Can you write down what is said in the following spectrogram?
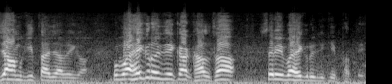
ਜਾਮ ਕੀਤਾ ਜਾਵੇਗਾ। ਵਾਹਿਗੁਰੂ ਜੀ ਕਾ ਖਾਲਸਾ, ਸ੍ਰੀ ਵਾਹਿਗੁਰੂ ਜੀ ਕੀ ਫਤਿਹ।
